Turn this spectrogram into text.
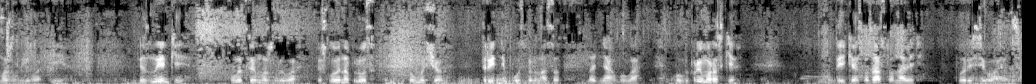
можливо, і пізненький, але це можливо пішло і на плюс, тому що три дні поспіль у нас от на днях була, були приморозки. Деякі господарства навіть пересіваються.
